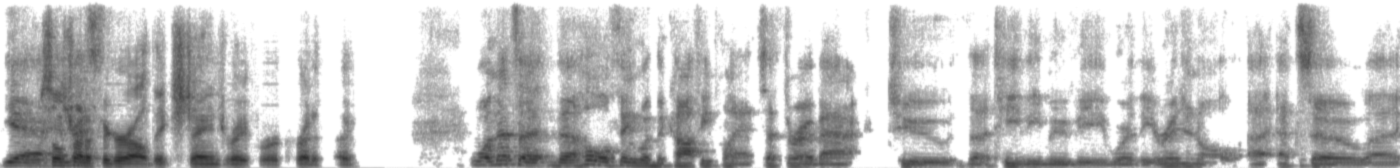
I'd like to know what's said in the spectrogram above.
Yeah, I'm still trying to figure out the exchange rate for a credit though. Well, that's a the whole thing with the coffee plant's a throwback to the TV movie where the original uh, Exo uh,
